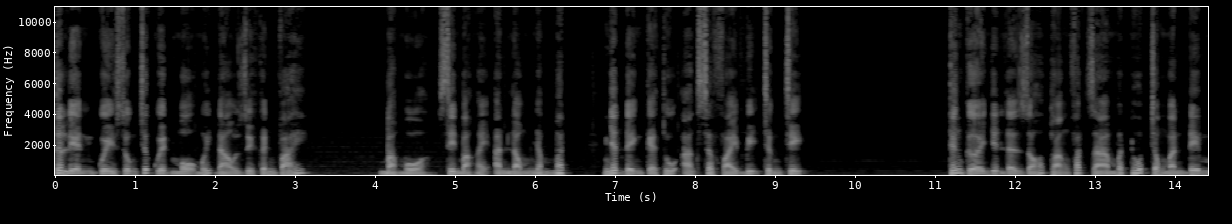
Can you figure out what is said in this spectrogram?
Tôi liền quỳ xuống trước quyệt mộ mới đào rồi khấn vái. Bà mùa, xin bà hãy an lòng nhắm mắt, nhất định kẻ thù ác sẽ phải bị trừng trị. Tiếng cười như là gió thoảng phát ra mất hút trong màn đêm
